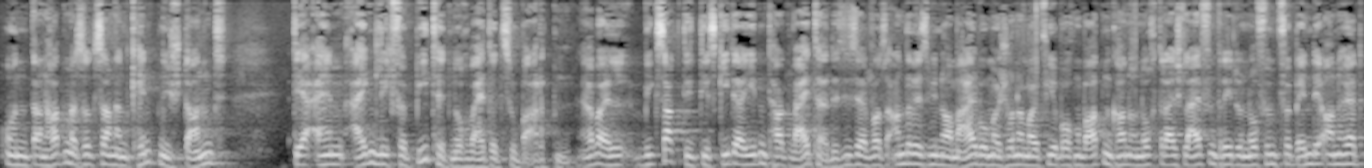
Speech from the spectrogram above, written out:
Und dann hat man sozusagen einen Kenntnisstand, der einem eigentlich verbietet, noch weiter zu warten. Ja, weil, wie gesagt, das geht ja jeden Tag weiter. Das ist ja was anderes wie normal, wo man schon einmal vier Wochen warten kann und noch drei Schleifen dreht und noch fünf Verbände anhört.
